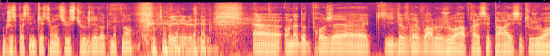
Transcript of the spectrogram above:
Donc je sais pas si tu une question là-dessus, ou si tu veux que je l'évoque maintenant. Tu peux y aller, vas-y. Euh, on a d'autres projets qui devraient voir le jour. Après, c'est pareil, c'est toujours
